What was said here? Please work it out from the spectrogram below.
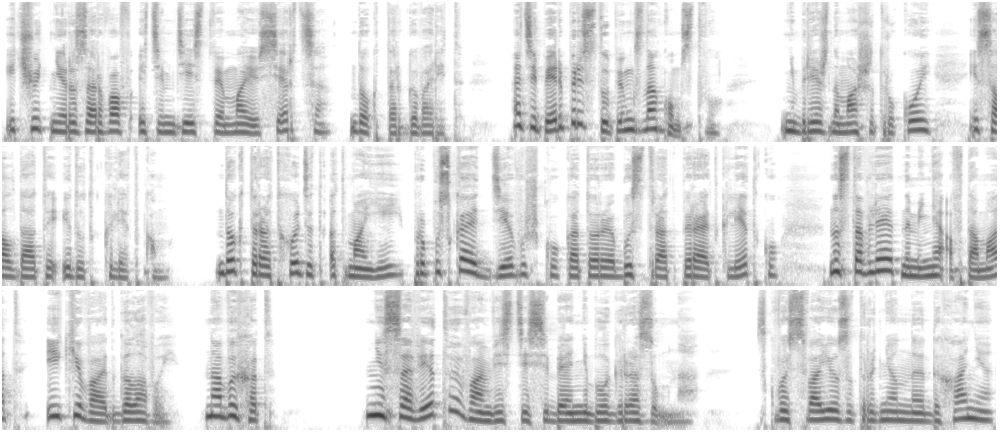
и чуть не разорвав этим действием мое сердце, доктор говорит. «А теперь приступим к знакомству». Небрежно машет рукой, и солдаты идут к клеткам. Доктор отходит от моей, пропускает девушку, которая быстро отпирает клетку, наставляет на меня автомат и кивает головой. «На выход!» «Не советую вам вести себя неблагоразумно». Сквозь свое затрудненное дыхание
